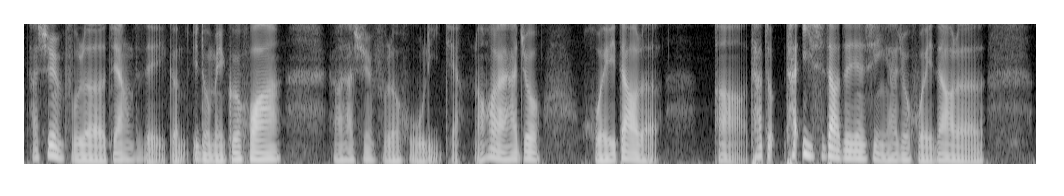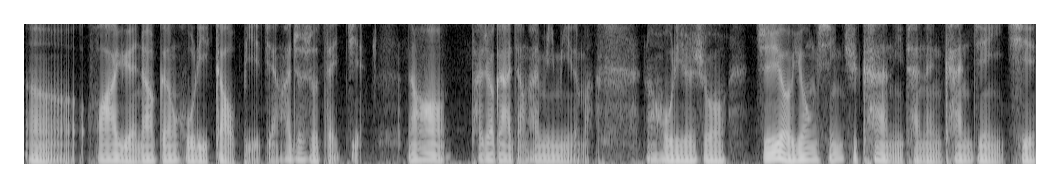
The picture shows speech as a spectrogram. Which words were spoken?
他驯服了这样子的一个一朵玫瑰花，然后他驯服了狐狸，这样。然后后来他就回到了，啊，他都他意识到这件事情，他就回到了呃花园，然后跟狐狸告别，这样，他就说再见。然后他就跟他讲他秘密了嘛。然后狐狸就说。只有用心去看，你才能看见一切，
